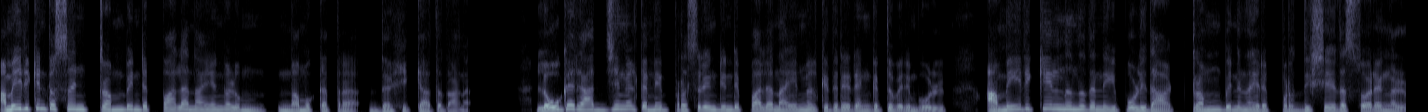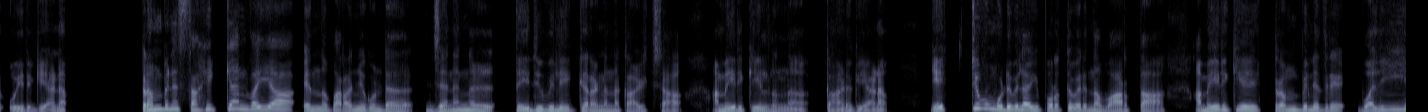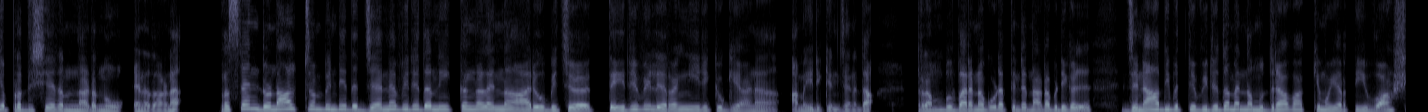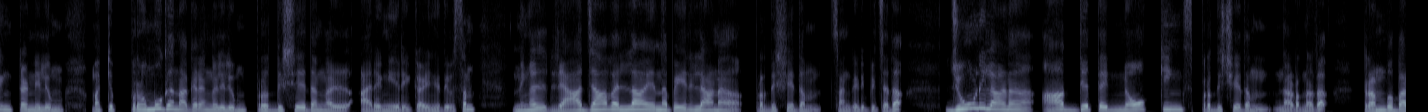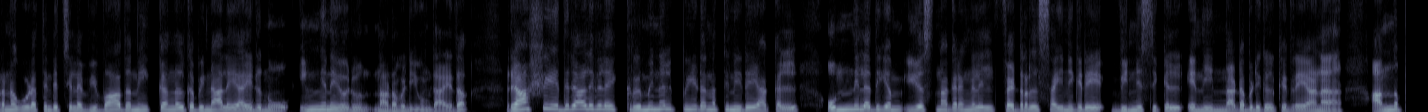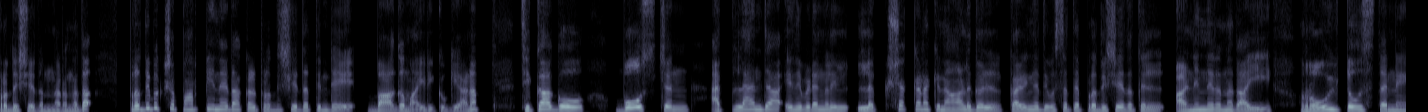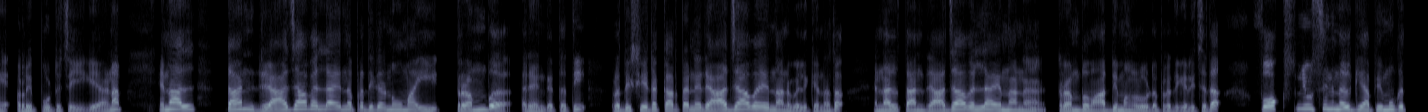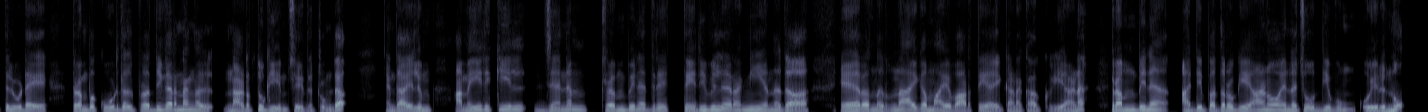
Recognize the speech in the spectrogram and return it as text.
American president ട്രംപിന്റെ പല നയങ്ങളും നമുക്കത്ര ദഹിക്കാത്തതാണ്. ലോകരാജ്യങ്ങൾ തന്നെ പ്രസിഡന്റിന്റെ പല നയങ്ങൾക്കെതിരെ രംഗത്ത് വരുമ്പോൾ, അമേരിക്കയിൽ നിന്ന് തന്നെ ഇപ്പോൾ ഇതാ ട്രംപിന് നേരെ പ്രതിഷേധ സ്വരങ്ങൾ ഉയരുകയാണ്. ട്രംപിനെ സഹിക്കാൻ വയ്യ എന്ന് പറഞ്ഞുകൊണ്ട് ജനങ്ങൾ തെരുവിലേക്ക് ഇറങ്ങുന്ന കാഴ്ച അമേരിക്കയിൽ നിന്ന് കാണുകയാണ്. ഏറ്റവും ഒടുവിലായി പുറത്തു വരുന്ന വാർത്ത അമേരിക്കയിൽ ട്രംപിനെതിരെ വലിയ പ്രതിഷേധം നടന്നു എന്നതാണ്. പ്രസിഡന്റ് ഡൊണാൾഡ് ട്രംപിന്റേത് ജനവിരുദ്ധ നീക്കങ്ങൾ എന്ന് ആരോപിച്ച് തെരുവിലിറങ്ങിയിരിക്കുകയാണ് അമേരിക്കൻ ജനത. ട്രംപ് ഭരണകൂടത്തിന്റെ നടപടികൾ ജനാധിപത്യ വിരുദ്ധമെന്ന മുദ്രാവാക്യമുയർത്തി വാഷിംഗ്ടണിലും മറ്റ് പ്രമുഖ നഗരങ്ങളിലും പ്രതിഷേധങ്ങൾ അരങ്ങേറി കഴിഞ്ഞ ദിവസം. നിങ്ങൾ രാജാവല്ല എന്ന പേരിലാണ് പ്രതിഷേധം സംഘടിപ്പിച്ചത്. ജൂണിലാണ് ആദ്യത്തെ നോക്കിങ്സ് കിങ്സ് പ്രതിഷേധം നടന്നത്. ട്രംപ് ഭരണകൂടത്തിന്റെ ചില വിവാദ നീക്കങ്ങൾക്ക് പിന്നാലെയായിരുന്നു ഇങ്ങനെയൊരു നടപടി ഉണ്ടായത് രാഷ്ട്രീയ എതിരാളികളെ ക്രിമിനൽ പീഡനത്തിനിരയാക്കൽ, ഒന്നിലധികം യു എസ് നഗരങ്ങളിൽ ഫെഡറൽ സൈനികരെ വിന്യസിക്കൽ എന്നീ നടപടികൾക്കെതിരെയാണ് അന്ന് പ്രതിഷേധം നടന്നത്. പ്രതിപക്ഷ പാർട്ടി നേതാക്കൾ പ്രതിഷേധത്തിന്റെ ഭാഗമായിരിക്കുകയാണ്. ചിക്കാഗോ, ബോസ്റ്റൺ, അറ്റ്ലാന്റ എന്നിവിടങ്ങളിൽ ലക്ഷക്കണക്കിന് ആളുകൾ കഴിഞ്ഞ ദിവസത്തെ പ്രതിഷേധത്തിൽ അണിനിരന്നതായി റോയിട്ടോസ് തന്നെ റിപ്പോർട്ട് ചെയ്യുകയാണ്. എന്നാൽ താൻ രാജാവല്ല എന്ന പ്രതികരണവുമായി ട്രംപ് രംഗത്തെത്തി. പ്രതിഷേധക്കാർ തന്നെ രാജാവ് എന്നാണ് വിളിക്കുന്നത്. എന്നാൽ താൻ രാജാവല്ല എന്നാണ് ട്രംപ് മാധ്യമങ്ങളോട് പ്രതികരിച്ചത്. ഫോക്സ് ന്യൂസിന് നൽകിയ അഭിമുഖത്തിലൂടെ ട്രംപ് കൂടുതൽ പ്രതികരണങ്ങൾ നടത്തുകയും ചെയ്തിട്ടുണ്ട്. എന്തായാലും അമേരിക്കയിൽ ജനം ട്രംപിനെതിരെ തെരുവിലിറങ്ങി എന്നത് ഏറെ നിർണായകമായ വാർത്തയായി കണക്കാക്കുകയാണ്. ട്രംപിന് അടിപതറുകയാണോ എന്ന ചോദ്യവും ഉയരുന്നു.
